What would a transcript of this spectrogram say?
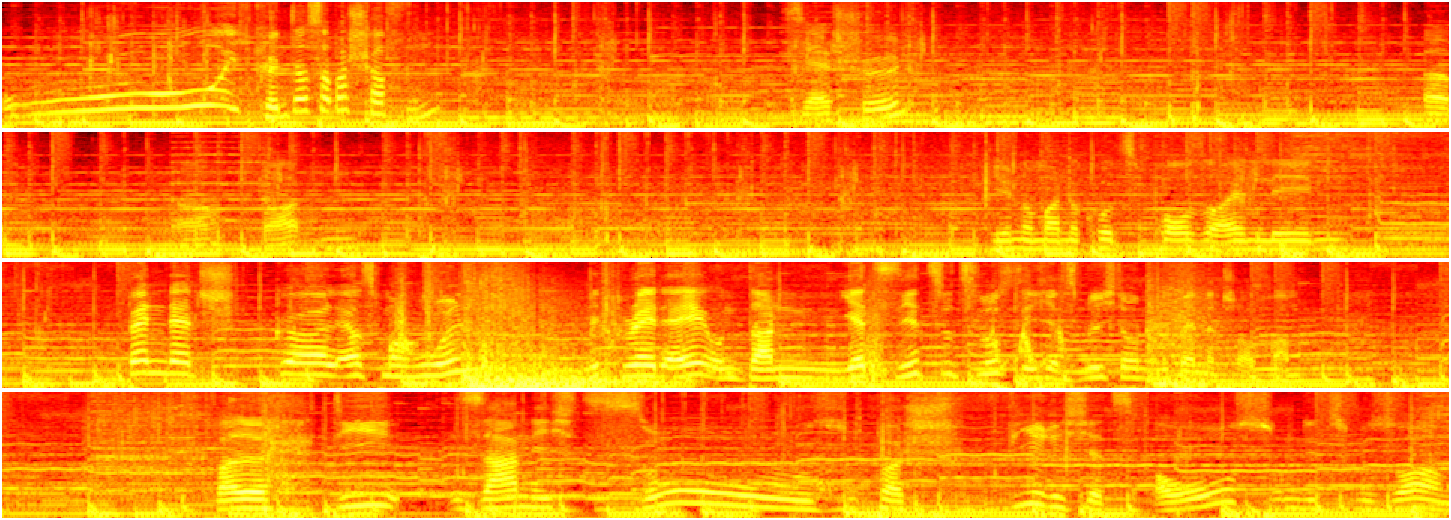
Oh, ich könnte das aber schaffen. Sehr schön. Ähm, ja, warten. Hier nochmal eine kurze Pause einlegen. Bandage Girl erstmal holen. Mit Grade A und dann, jetzt, jetzt wird's lustig, jetzt will ich da unten die Bandage auch haben. Weil die sah nicht so super schwierig jetzt aus, um die zu besorgen.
